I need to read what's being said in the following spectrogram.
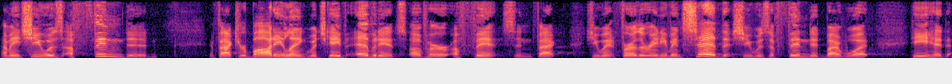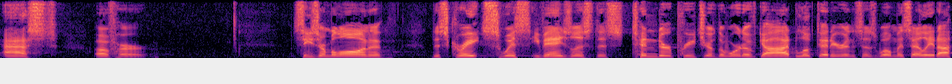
I mean, she was offended. In fact, her body language gave evidence of her offense. In fact, she went further and even said that she was offended by what he had asked of her. Caesar Malan, uh, this great Swiss evangelist, this tender preacher of the Word of God, looked at her and says, Well, Miss Elliott, I,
